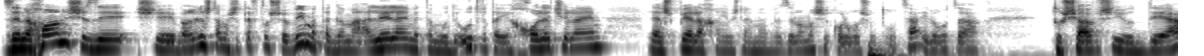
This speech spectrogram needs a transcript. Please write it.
זה נכון שזה, שברגע שאתה משתף תושבים, אתה גם מעלה להם את המודעות ואת היכולת שלהם להשפיע על החיים שלהם, אבל זה לא מה שכל רשות רוצה, היא לא רוצה תושב שיודע,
